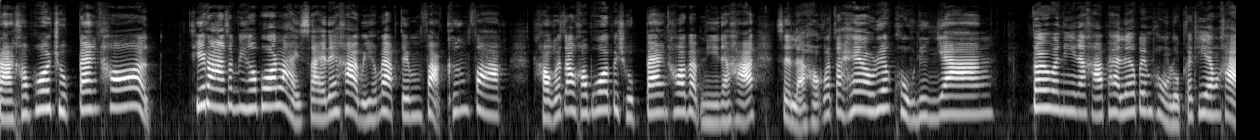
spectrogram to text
ร้านข้าวโพดชุบแป้งทอด ที่ร้านจะมีข้าวโพดหลายไซส์เลยค่ะ มีทั้งแบบเต็มฝักครึ่งฝัก เขาก็จะเอาข้าวโพดไปชุบแป้งทอดแบบนี้นะคะ เสร็จแล้วเขาก็จะให้เราเลือกผงหนึ่งอย่าง โดยวันนี้นะคะแพรเลือกเป็นผงลูกกระเทียมค่ะ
